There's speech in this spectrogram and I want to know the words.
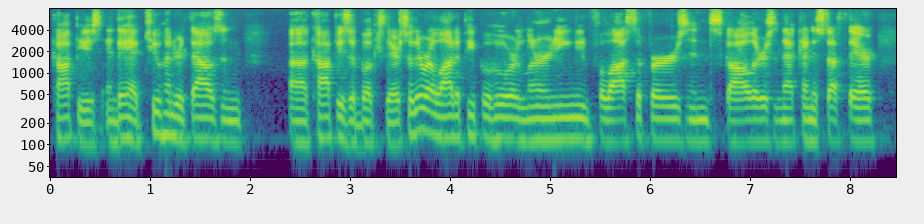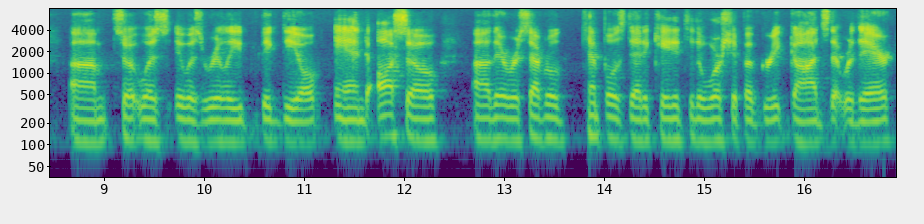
copies, and they had two hundred thousand uh, copies of books there. So there were a lot of people who were learning and philosophers and scholars and that kind of stuff there. Um, so it was it was really big deal, and also uh, there were several temples dedicated to the worship of Greek gods that were there.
